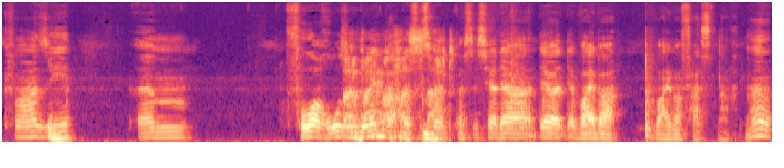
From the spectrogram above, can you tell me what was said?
quasi ähm, vor Rosenmontag. Ja, Weiberfastnacht. das ist ja der, der, der Weiber, Weiberfastnacht. Ne?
